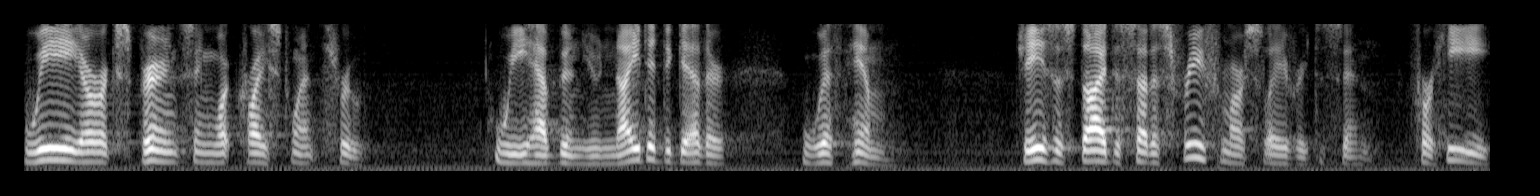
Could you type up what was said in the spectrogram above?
we are experiencing what Christ went through. We have been united together with Him. Jesus died to set us free from our slavery to sin, for He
